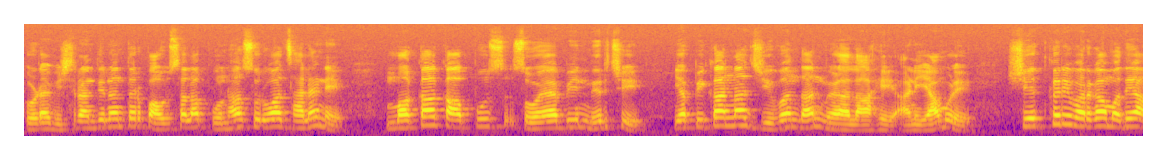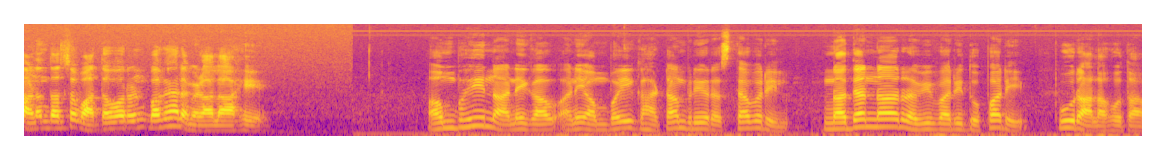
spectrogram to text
थोड्या विश्रांतीनंतर पावसाला पुन्हा सुरुवात झाल्याने मका कापूस सोयाबीन मिरची या पिकांना जीवनदान मिळालं आहे आणि यामुळे शेतकरी वर्गामध्ये आनंदाचं वातावरण बघायला मिळालं आहे. अंभई नाणेगाव आणि अंबई घाटांबरी रस्त्यावरील नद्यांना रविवारी दुपारी पूर आला होता.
